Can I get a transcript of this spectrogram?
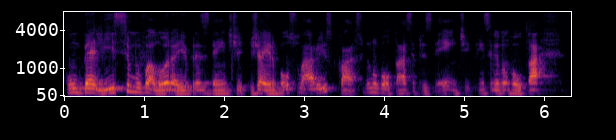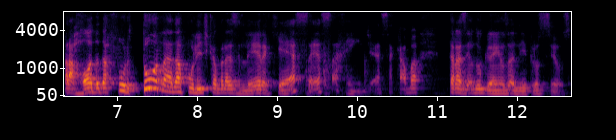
com um belíssimo valor aí o presidente Jair Bolsonaro. Isso, claro, se ele não voltar a ser presidente, enfim, se ele não voltar para a roda da fortuna da política brasileira, que essa essa rende, essa acaba trazendo ganhos ali para os seus.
